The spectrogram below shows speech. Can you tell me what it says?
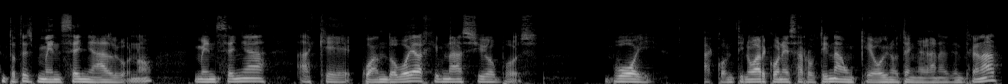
entonces me enseña algo, ¿no? Me enseña a que cuando voy al gimnasio, pues voy a continuar con esa rutina, aunque hoy no tenga ganas de entrenar,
